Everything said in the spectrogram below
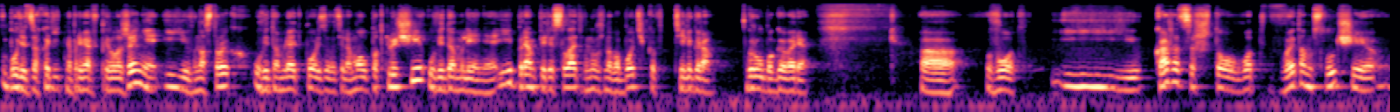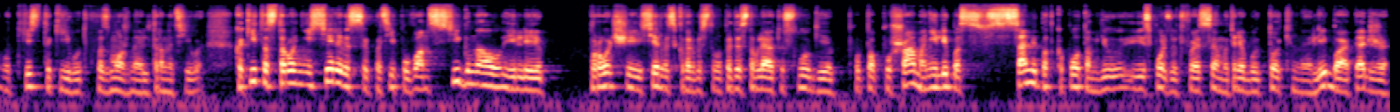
будет заходить, например, в приложение и в настройках уведомлять пользователя, мол, подключи уведомления и прям пересылать в нужного ботика в Telegram, грубо говоря. Э, вот. И кажется, что вот в этом случае вот есть такие вот возможные альтернативы. Какие-то сторонние сервисы по типу OneSignal или прочие сервисы, которые предоставляют услуги по, по пушам, они либо сами под капотом используют FSM и требуют токены, либо, опять же,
